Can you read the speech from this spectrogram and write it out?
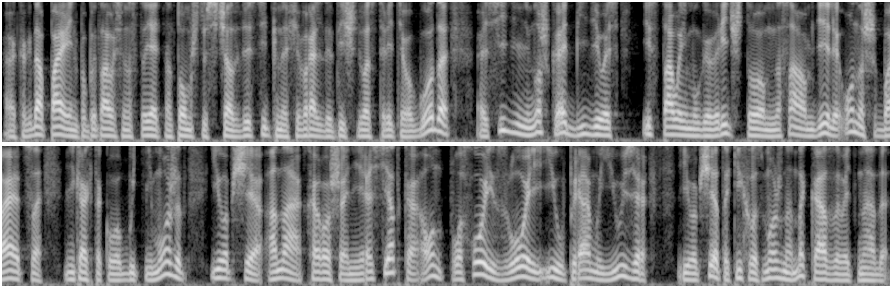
А когда парень попытался настоять на том, что сейчас действительно февраль 2023 года, э, Сидни немножко обиделась и стала ему говорить, что на самом деле он ошибается, никак такого быть не может, и вообще она хорошая нейросетка, а он плохой, злой и упрямый юзер, и вообще таких, возможно, наказывать надо.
